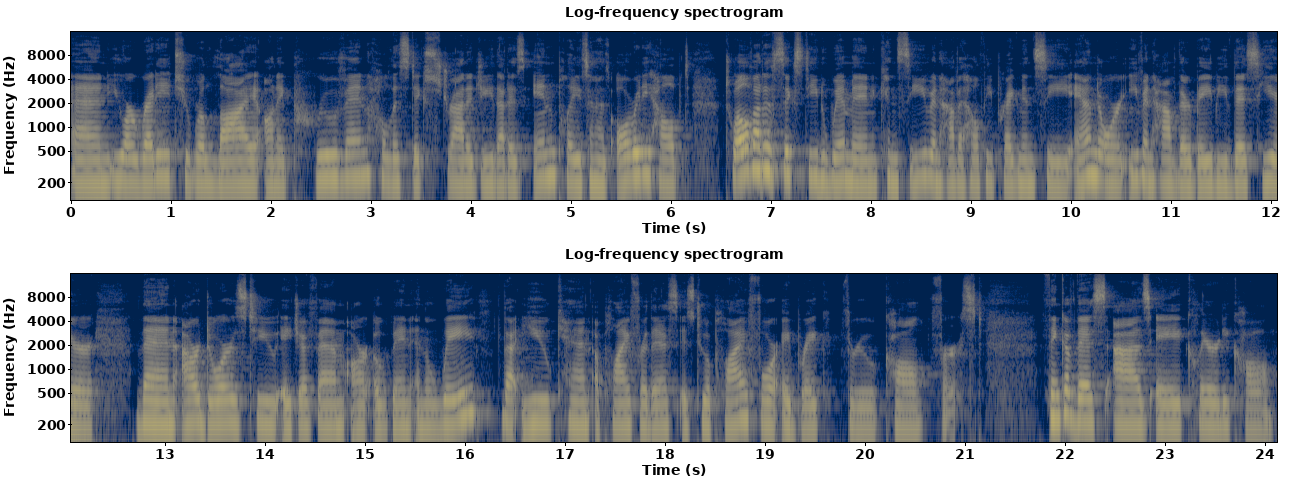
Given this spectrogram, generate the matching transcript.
and you are ready to rely on a proven holistic strategy that is in place and has already helped 12 out of 16 women conceive and have a healthy pregnancy and or even have their baby this year then our doors to HFM are open. And the way that you can apply for this is to apply for a breakthrough call first think of this as a clarity call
